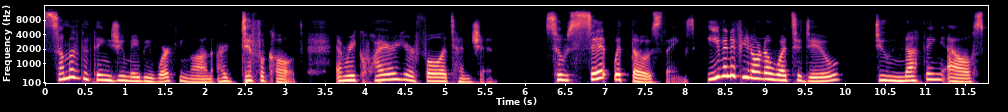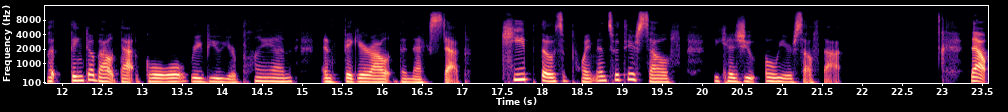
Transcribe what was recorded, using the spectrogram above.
some of the things you may be working on are difficult and require your full attention. So sit with those things. Even if you don't know what to do, do nothing else but think about that goal, review your plan, and figure out the next step. Keep those appointments with yourself because you owe yourself that. Now,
